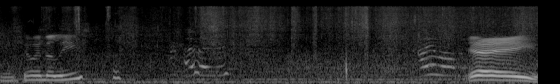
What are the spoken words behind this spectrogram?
Enjoying the leaves? Yay!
